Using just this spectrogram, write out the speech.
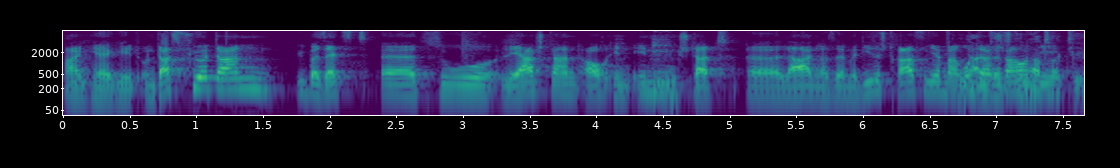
einhergeht. Und das führt dann übersetzt äh, zu Leerstand auch in Innenstadtlagen. also wenn wir diese Straße hier mal runterschauen, die,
